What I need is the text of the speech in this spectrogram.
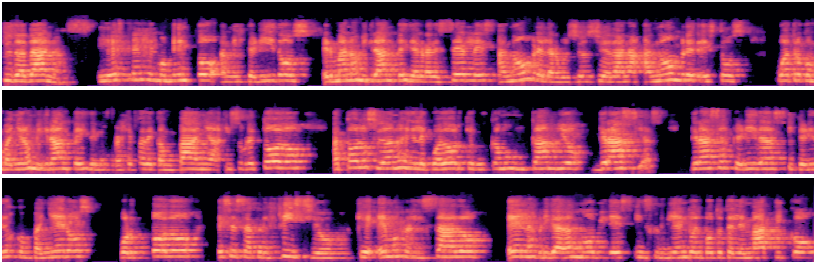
ciudadanas. Y este es el momento a mis queridos hermanos migrantes de agradecerles a nombre de la Revolución Ciudadana, a nombre de estos cuatro compañeros migrantes, de nuestra jefa de campaña y sobre todo a todos los ciudadanos en el Ecuador que buscamos un cambio. Gracias, gracias queridas y queridos compañeros por todo ese sacrificio que hemos realizado en las brigadas móviles, inscribiendo el voto telemático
